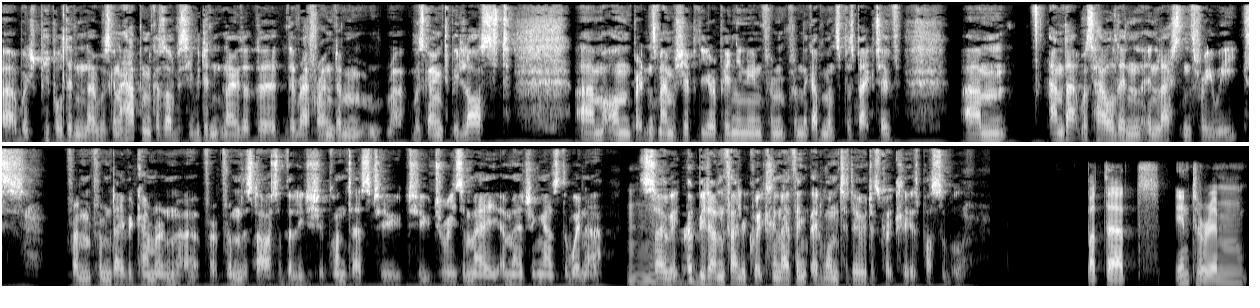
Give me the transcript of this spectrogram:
uh, which people didn't know was going to happen because obviously we didn't know that the, the referendum was going to be lost um, on Britain's membership of the European Union from, from the government's perspective. Um, and that was held in, in less than three weeks from from David Cameron uh, from the start of the leadership contest to to Theresa May emerging as the winner. Mm-hmm. So it could be done fairly quickly, and I think they'd want to do it as quickly as possible. But that interim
